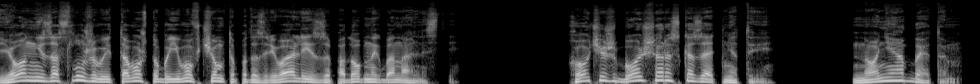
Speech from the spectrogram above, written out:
И он не заслуживает того, чтобы его в чем-то подозревали из-за подобных банальностей. Хочешь больше рассказать мне ты? Но не об этом.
